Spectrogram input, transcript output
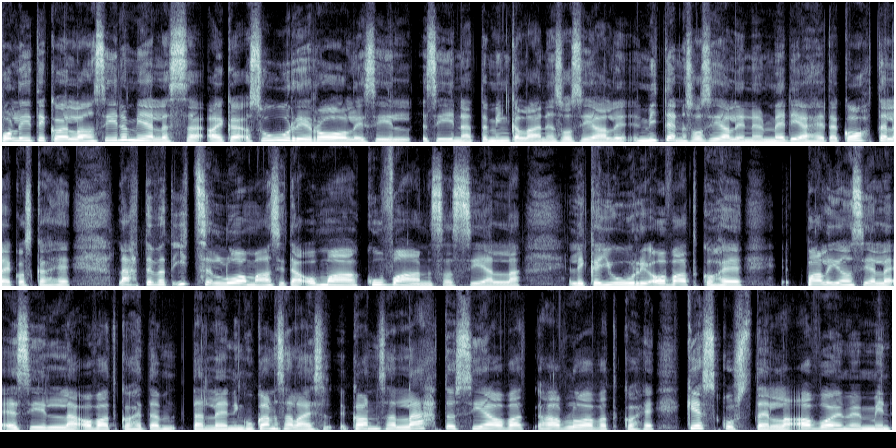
poliitikoilla on siinä mielessä aika suuri rooli siinä, että minkälainen sosiaali, miten sosiaalinen media heitä kohtelee, koska he lähtevät itse luomaan sitä omaa kuvaansa siellä. Eli juuri ovatko he paljon siellä esillä, ovatko he tälleen niin kuin kansalais, kansanlähtöisiä, ovat, haluavatko he keskustella avoimemmin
